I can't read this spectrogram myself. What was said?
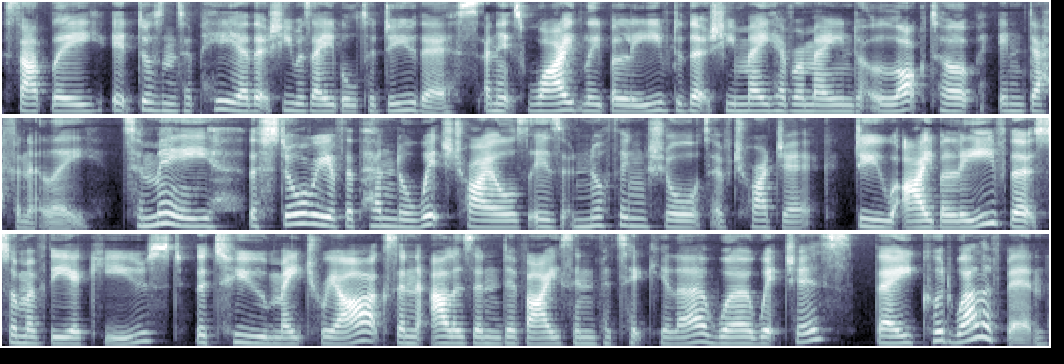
Sadly, it doesn't appear that she was able to do this, and it's widely believed that she may have remained locked up indefinitely. To me, the story of the Pendle witch trials is nothing short of tragic. Do I believe that some of the accused, the two matriarchs and Alizon Device in particular, were witches? They could well have been.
